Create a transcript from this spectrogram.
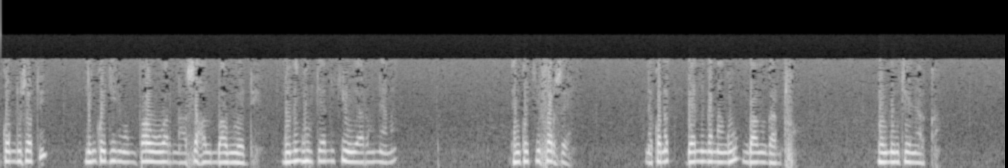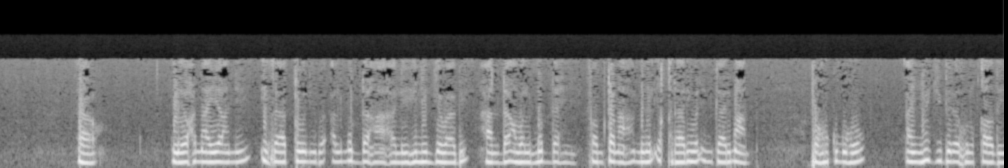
kon du sotti liñ ko jiiñ moom faaw war naa saxal mbaamu weddi bu nanguwul kenn ci yow yaar nee na dañ ko ci forcé ne ko nag benn nga nangu mbaa nga gàntu loolu mënu cee ñàkk waaw lay wax naa yaani isa tuliba al muddaha alayhi lil jawaabi xan daawal muddahi fam tanaha min al iqraari wal inkaari maan fa hukmuhu an yujbirahu al qaadi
